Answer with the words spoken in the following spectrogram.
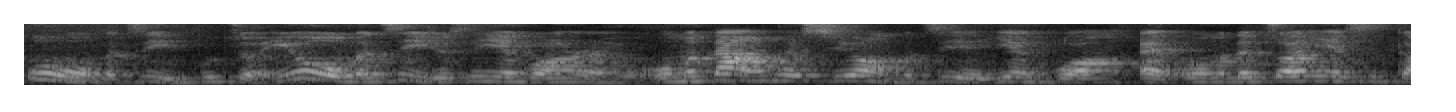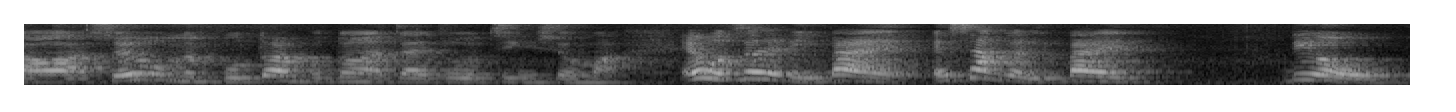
问我们自己不准，因为我们自己就是验光人员，我们当然会希望我们自己的验光，哎，我们的专业是高啊，所以我们不断不断的在做进修嘛。哎，我这个礼拜，哎，上个礼拜六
